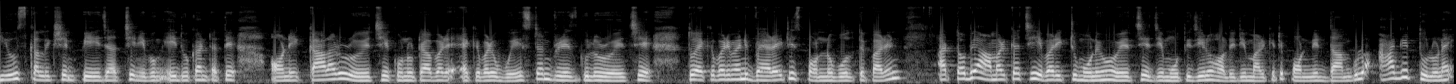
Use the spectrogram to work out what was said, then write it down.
হিউজ কালেকশন পেয়ে যাচ্ছেন এবং এই দোকানটাতে অনেক কালারও রয়েছে। কোনোটা আবার একেবারে ওয়েস্টার্ন ড্রেসগুলো রয়েছে। তো একেবারে মানে ভ্যারাইটিস পণ্য বলতে পারেন। আর তবে আমার কাছে এবার একটু মনে হয়েছে যে মতিঝিল হলিডে মার্কেটে পণ্যের দামগুলো আগের তুলনায়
